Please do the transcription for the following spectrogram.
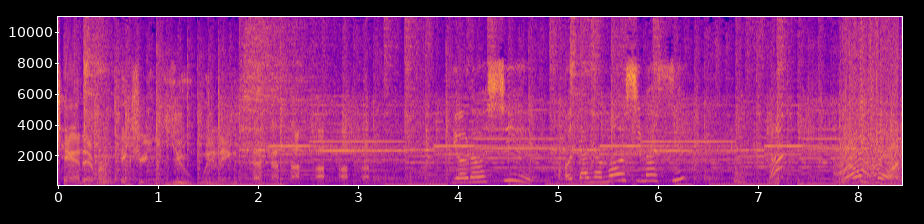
Can't ever picture you winning. よろしゅうお頼申します Round one.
